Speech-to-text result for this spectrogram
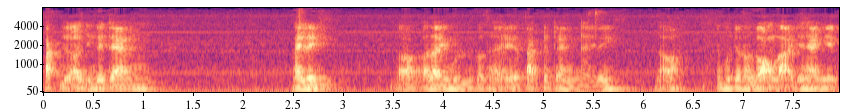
tắt gỡ những cái trang này đi. Đó ở đây mình có thể tắt cái trang này đi. Đó để mình cho nó gọn lại chẳng hạn vậy.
